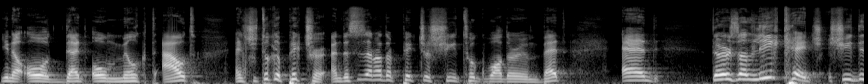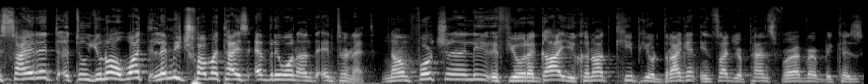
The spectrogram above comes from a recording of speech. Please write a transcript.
you know, all dead, all milked out. And she took a picture, and this is another picture she took while they're in bed. And there's a leakage. She decided to, you know what? Let me traumatize everyone on the internet. Now, unfortunately, if you're a guy, you cannot keep your dragon inside your pants forever because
